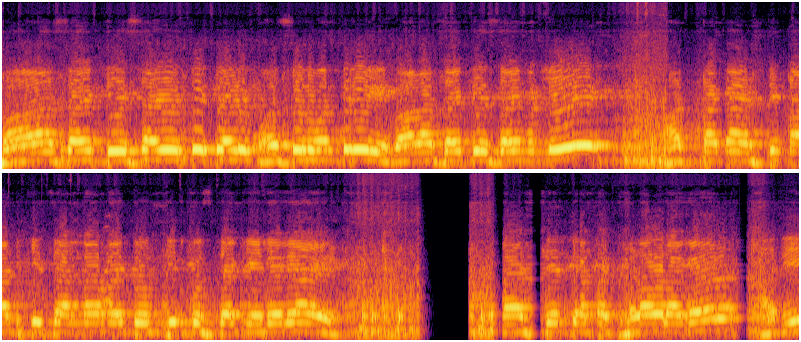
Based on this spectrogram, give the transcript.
बाळासाहेब देसाई होते त्यावेळी महसूल मंत्री. बाळासाहेब देसाई म्हणले आत्ता काय असते नाटकी चालणार नाही दोन तीन कुस्त्या केलेल्या आहेत काय असेल ते आता खेळावं लागेल आणि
